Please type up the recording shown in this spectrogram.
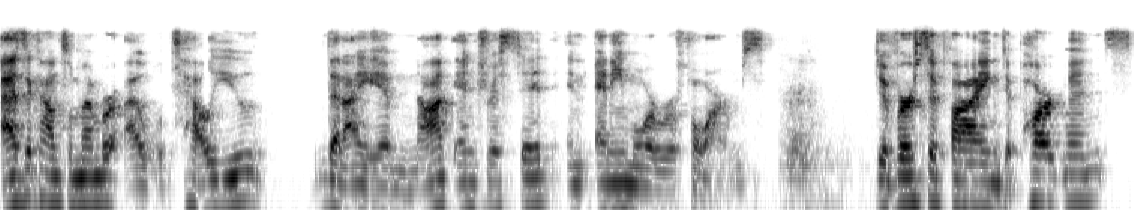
As a council member, I will tell you that I am not interested in any more reforms. Diversifying departments,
